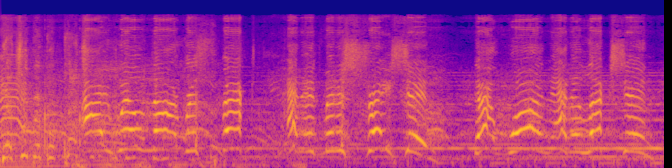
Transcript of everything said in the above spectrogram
that you've been perpetuating. I will not respect an administration that won an election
